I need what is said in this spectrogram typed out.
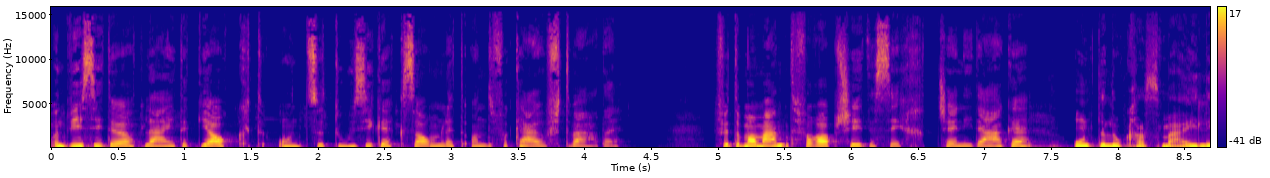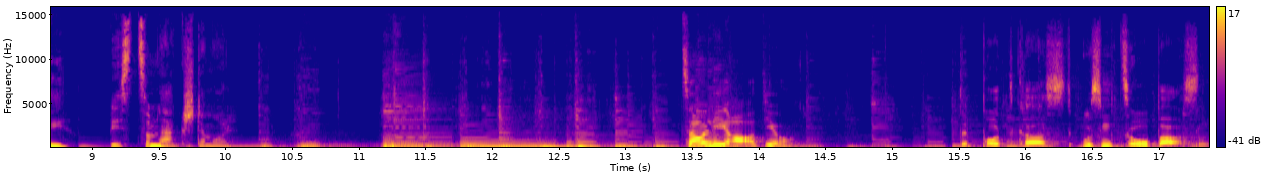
Und wie sie dort leider gejagt und zu Tausenden gesammelt und verkauft werden. Für den Moment verabschieden sich Jenny Dage und der Lukas Meili. Bis zum nächsten Mal. Zolli Radio. Der Podcast aus dem Zoo Basel.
